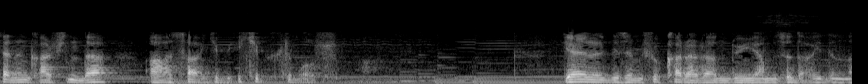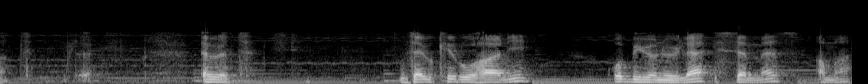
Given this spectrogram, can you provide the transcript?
senin karşında asa gibi iki büklüm olsun. Gel bizim şu kararan dünyamızı da aydınlat. Evet, zevki ruhani o bir yönüyle istenmez ama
